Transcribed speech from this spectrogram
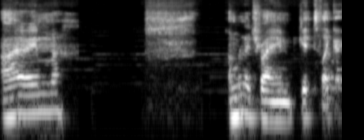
I'm I'm gonna try and get to like a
